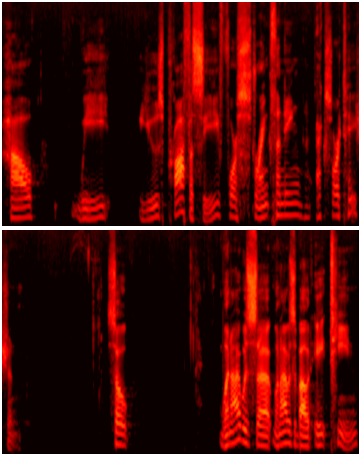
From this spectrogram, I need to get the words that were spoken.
how we use prophecy for strengthening exhortation. So, when I was, uh, when I was about 18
